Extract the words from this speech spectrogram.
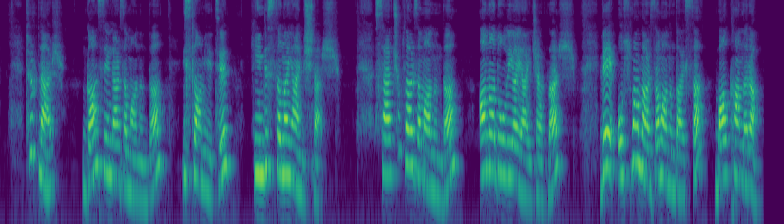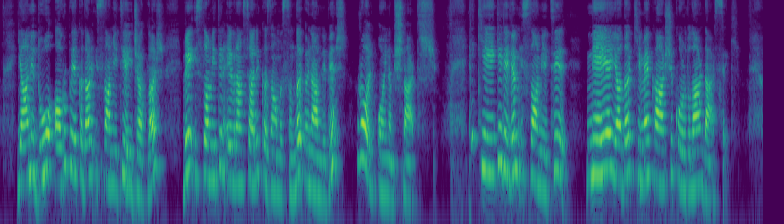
Türkler Gazze'liler zamanında İslamiyet'i Hindistan'a yaymışlar. Selçuklar zamanında Anadolu'ya yayacaklar ve Osmanlılar zamanında ise Balkanlara yani Doğu Avrupa'ya kadar İslamiyet'i yayacaklar ve İslamiyet'in evrensellik kazanmasında önemli bir rol oynamışlardır. Peki gelelim İslamiyet'i neye ya da kime karşı korudular dersek.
